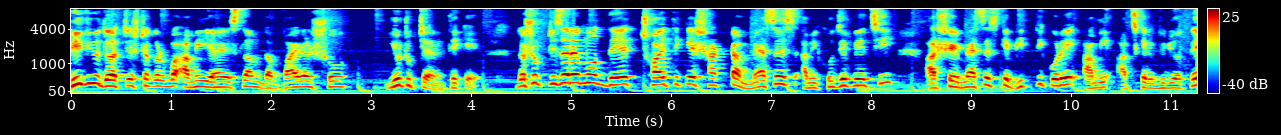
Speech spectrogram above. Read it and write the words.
রিভিউ দেওয়ার চেষ্টা করব। আমি ইয়া Islam, the viral show. YouTube channel থেকে। দর্শক টিজারের মধ্যে ছয় থেকে সাতটা মেসেজ আমি খুঁজে পেয়েছি আর সেই মেসেজকে ভিত্তি করে আমি আজকের ভিডিওতে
